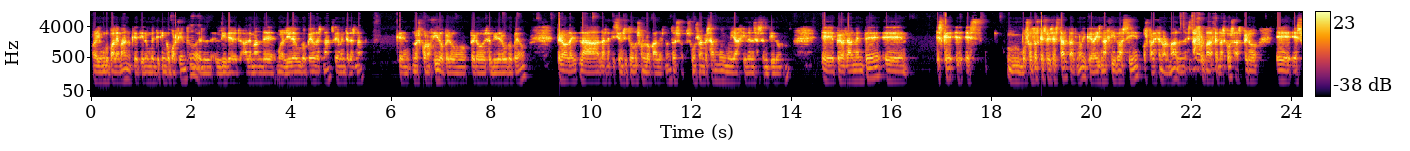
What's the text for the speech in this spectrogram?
bueno, hay un grupo alemán que tiene un 25%, el, el, líder alemán de, bueno, el líder europeo de Snack, se llama Snack, que no es conocido, pero, pero es el líder europeo. Pero las decisiones y todo son locales, ¿no? Entonces somos una empresa muy, muy ágil en ese sentido. ¿no? Eh, pero realmente eh, es que es, vosotros que sois startups ¿no? y que habéis nacido así, os parece normal esta forma de hacer las cosas, pero eh, es,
